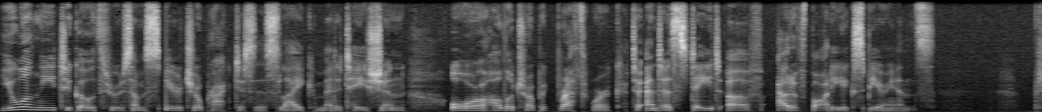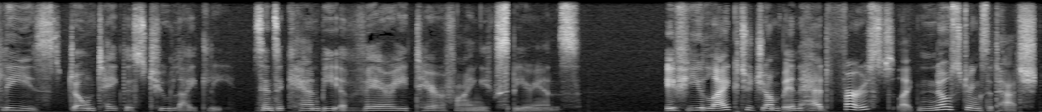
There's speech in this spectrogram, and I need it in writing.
you will need to go through some spiritual practices like meditation or holotropic breathwork to enter a state of out of body experience. Please don't take this too lightly, since it can be a very terrifying experience. If you like to jump in head first, like no strings attached,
